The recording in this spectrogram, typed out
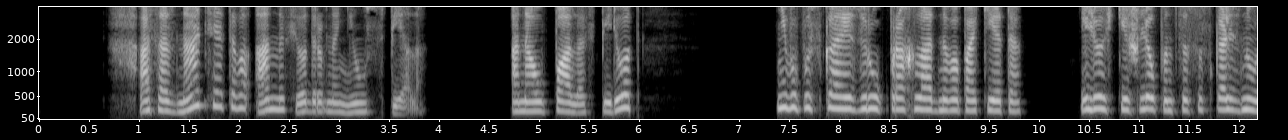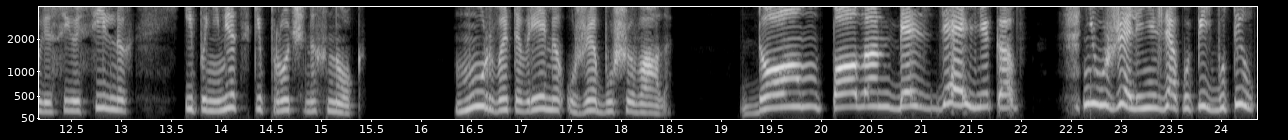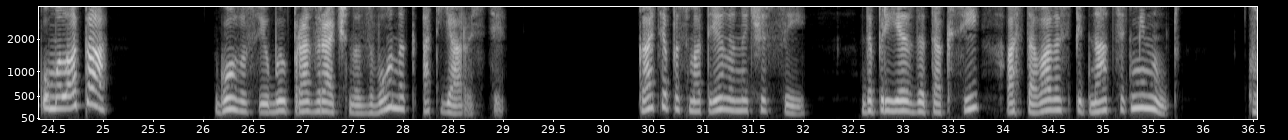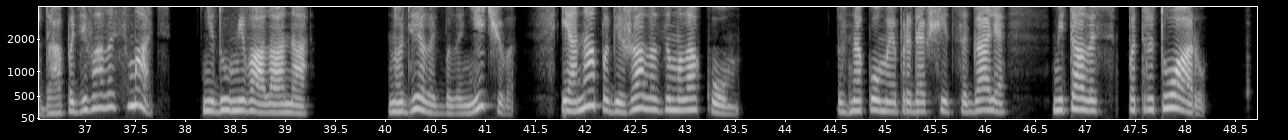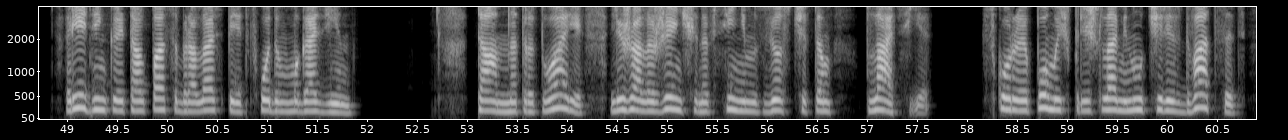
Осознать этого Анна Федоровна не успела. Она упала вперед, не выпуская из рук прохладного пакета, и легкие шлепанцы соскользнули с ее сильных и по-немецки прочных ног. Мур в это время уже бушевала. «Дом полон бездельников! Неужели нельзя купить бутылку молока?» Голос ее был прозрачно звонок от ярости. Катя посмотрела на часы. До приезда такси оставалось пятнадцать минут. Куда подевалась мать? Недоумевала она. Но делать было нечего, и она побежала за молоком. Знакомая продавщица Галя металась по тротуару. Реденькая толпа собралась перед входом в магазин. Там, на тротуаре, лежала женщина в синем звездчатом платье Скорая помощь пришла минут через двадцать,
